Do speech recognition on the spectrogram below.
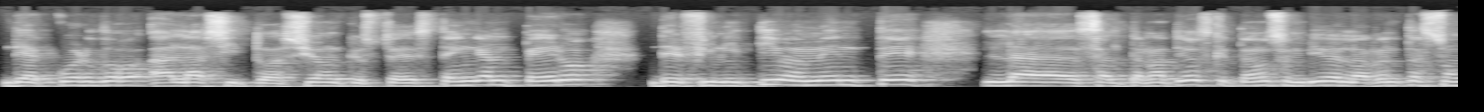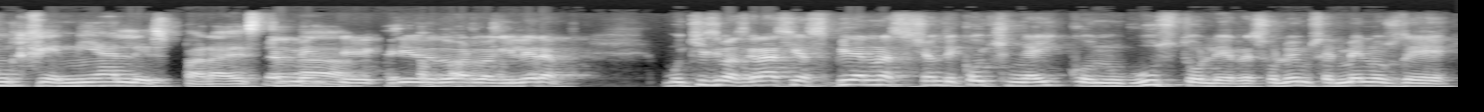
de acuerdo a la situación que ustedes tengan, pero definitivamente las alternativas que tenemos en vivo de la renta son geniales para esta. Realmente, querido Eduardo Aguilera. Muchísimas gracias. Pidan una sesión de coaching ahí, con gusto le resolvemos en menos de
